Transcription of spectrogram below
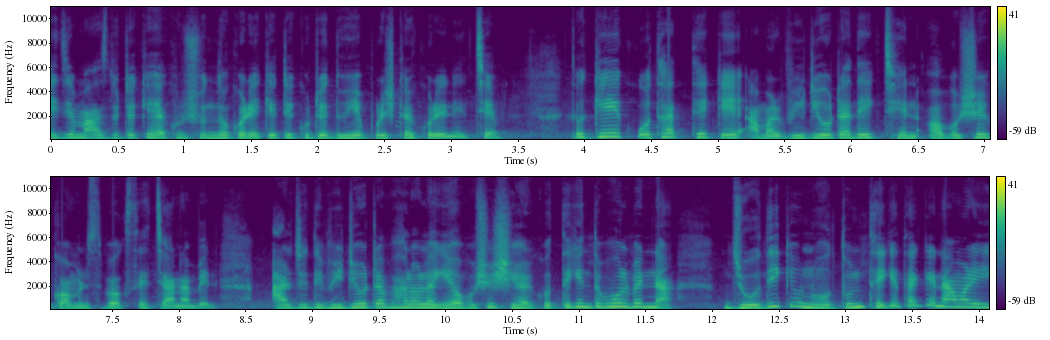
এই যে মাছ দুটোকে এখন সুন্দর করে কেটে কুটে ধুয়ে পরিষ্কার করে নিচ্ছে। তো কে কোথার থেকে আমার ভিডিওটা দেখছেন অবশ্যই কমেন্টস বক্সে জানাবেন। আর যদি ভিডিওটা ভালো লাগে অবশ্যই শেয়ার করতে কিন্তু ভুলবেন না। যদি কেউ নতুন থেকে থাকেন আমার এই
